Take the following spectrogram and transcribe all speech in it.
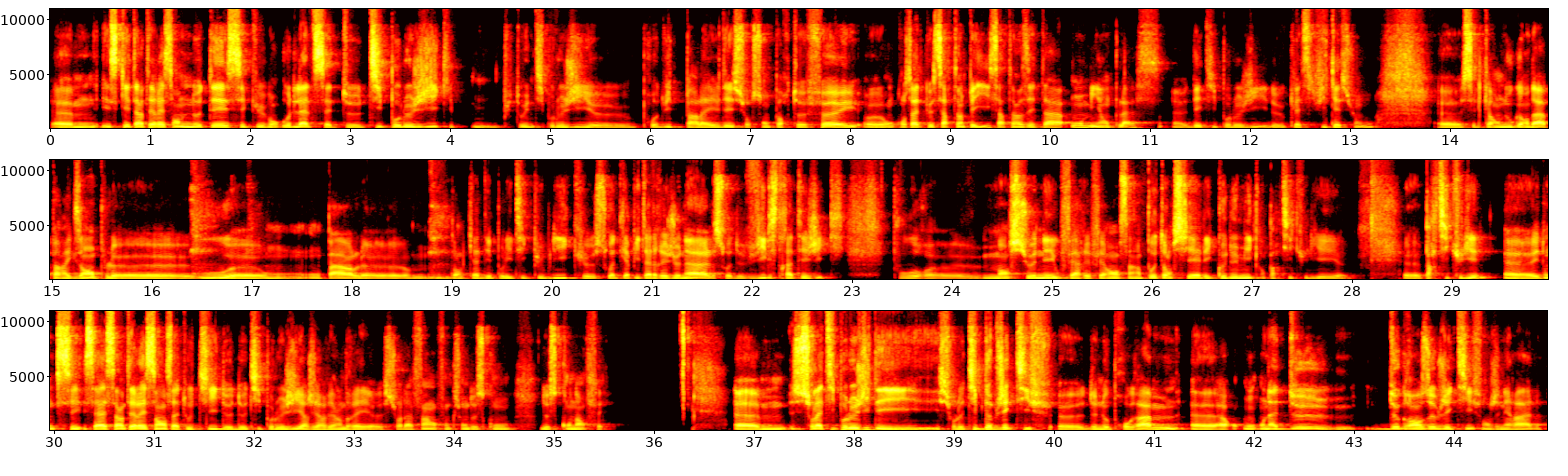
Et ce qui est intéressant de noter, c'est que, bon, au-delà de cette typologie, qui est plutôt une typologie produite par l'AFD sur son portefeuille, on constate que certains pays, certains États ont mis en place des typologies de classification. Euh, c'est le cas en Ouganda, par exemple, euh, où euh, on, parle, dans le cadre des politiques publiques, soit de capitale régionale, soit de ville stratégique, pour mentionner ou faire référence à un potentiel économique en particulier. particulier. et donc c'est assez intéressant cet outil de, typologie, j'y reviendrai sur la fin en fonction de ce qu'on en fait. Euh, sur la typologie des, sur le type d'objectifs euh, de nos programmes, euh, on, a deux, deux, grands objectifs en général.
